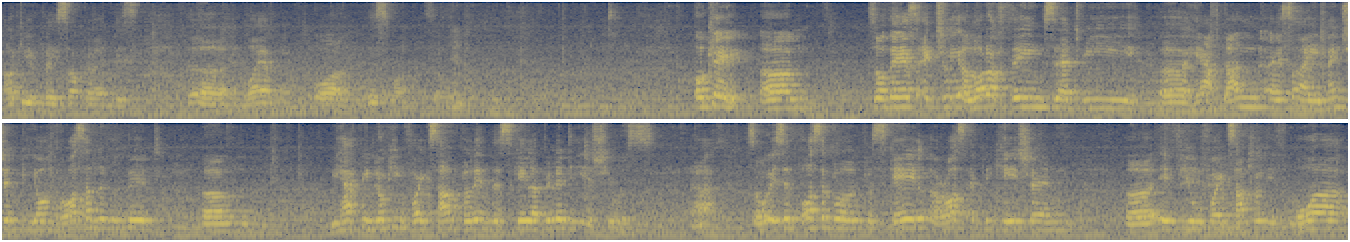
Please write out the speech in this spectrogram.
how do you play soccer in this uh, environment or this one? So Okay, um, so there's actually a lot of things that we uh, have done, as I mentioned, beyond ROS a little bit. Um, we have been looking, for example, in the scalability issues. Yeah? So is it possible to scale a ROS application uh, if you, for example, if more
